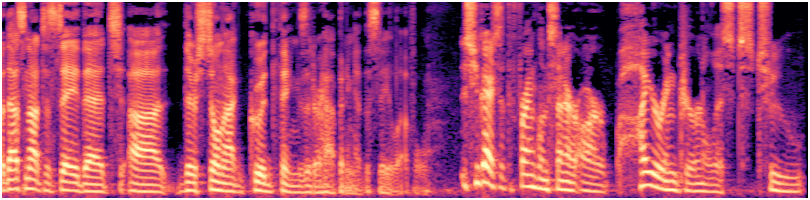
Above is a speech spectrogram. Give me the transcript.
but that's not to say that uh, there's still not good things that are happening at the state level. So, you guys at the Franklin Center are hiring journalists to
